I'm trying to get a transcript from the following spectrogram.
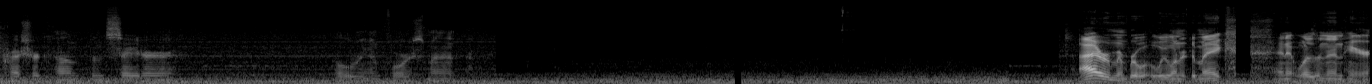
Pressure compensator. Hull reinforcement. I remember what we wanted to make, and it wasn't in here.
